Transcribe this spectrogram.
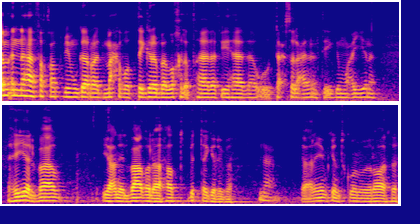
أم أنها فقط بمجرد محض التجربة واخلط هذا في هذا وتحصل على نتيجة معينة؟ هي البعض يعني البعض لاحظت بالتجربة. نعم. يعني يمكن تكون وراثة.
